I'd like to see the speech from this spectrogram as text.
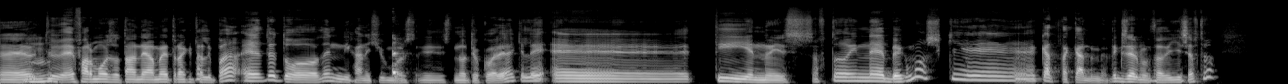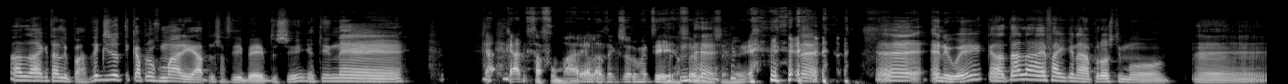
ε, mm. εφαρμόζω τα νέα μέτρα κτλ. Ε, δεν, το, δεν είχαν χιούμορ στην Νότιο Κορέα και λέει ε, τι εννοείς, αυτό είναι έμπεγμο και κάτι θα κάνουμε. Δεν ξέρουμε που θα οδηγήσει αυτό, αλλά κτλ. Δεν ξέρω τι καπνό φουμάρει η Apple σε αυτή την περίπτωση, γιατί είναι. κάτι θα φουμάρει, αλλά δεν ξέρουμε τι. Αυτό ναι. ναι. Ε, anyway, κατά τα άλλα έφαγε και ένα πρόστιμο. Ε,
